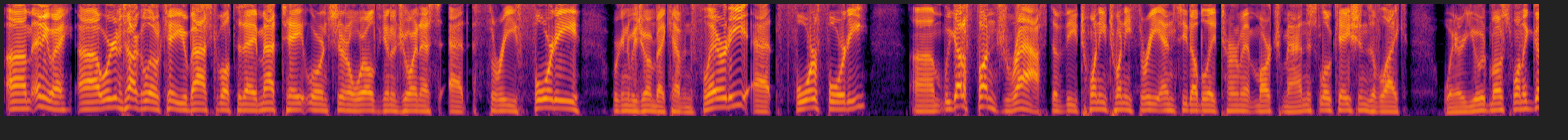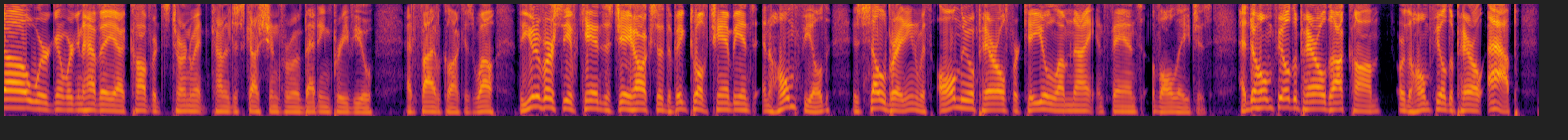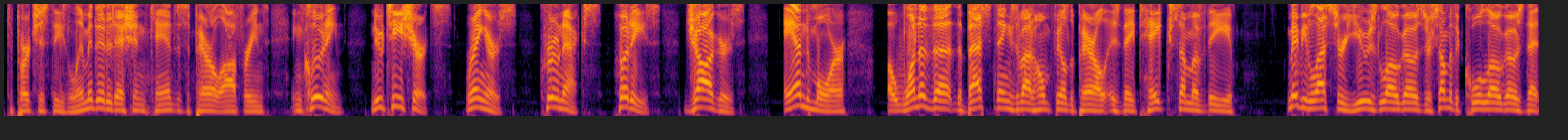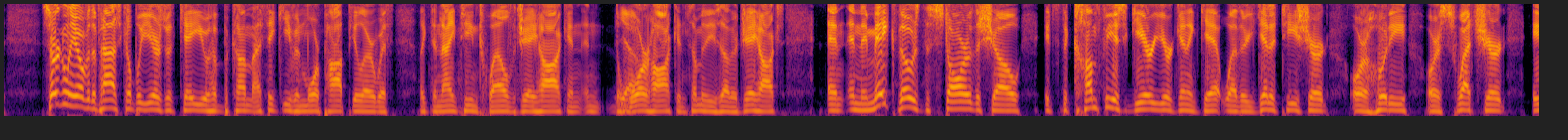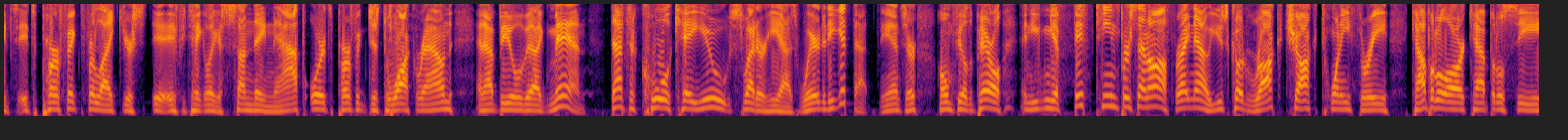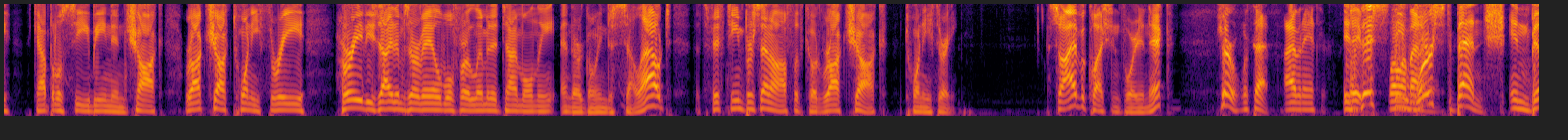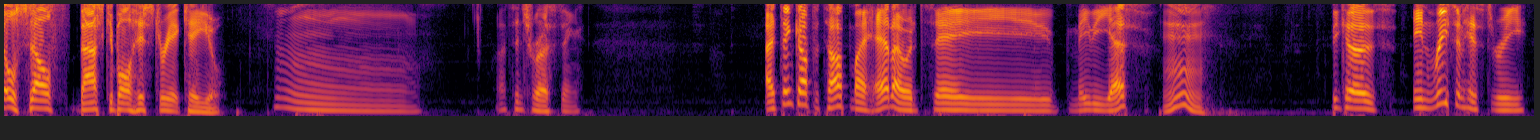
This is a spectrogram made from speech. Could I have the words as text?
Um, anyway, uh, we're going to talk a little KU basketball today. Matt Tate, Lawrence Journal World, going to join us at 340. We're going to be joined by Kevin Flaherty at 440. Um, we got a fun draft of the 2023 NCAA tournament March Madness locations of like where you would most want to go. We're gonna we're gonna have a, uh conference tournament kind of discussion from a betting preview at five o'clock as well. The University of Kansas Jayhawks are the Big 12 champions, and home field is celebrating with all new apparel for KU alumni and fans of all ages. Head to homefieldapparel.com or the Home Field Apparel app to purchase these limited edition Kansas apparel offerings, including new T-shirts, ringers, crew necks, hoodies, joggers, and more. Uh, one of the the best things about Home Field Apparel is they take some of the maybe lesser used logos or some of the cool logos that certainly over the past couple years with KU have become, I think, even more popular with like the 1912 Jayhawk and, and the Yeah. Warhawk and some of these other Jayhawks. And, and they make those the star of the show. It's the comfiest gear you're going to get, whether you get a t-shirt or a hoodie or a sweatshirt. It's it's perfect for like your if you take like a Sunday nap, or it's perfect just to walk around and have people be like, man, that's a cool KU sweater he has. Where did he get that? The answer, Home Field Apparel. And you can get 15% off right now. Use code ROCKCHALK23, capital R, capital C, capital C being in chalk, ROCKCHALK23. Hurry, these items are available for a limited time only and are going to sell out. That's 15% off with code ROCKCHALK23. So I have a question for you, Nick. Sure. What's that? I have an answer. Is Hey, this well, I'm the worst bench in Bill Self basketball history at KU? Hmm. That's interesting. I think off the top of my head, I would say maybe yes, Mm. because in recent history,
